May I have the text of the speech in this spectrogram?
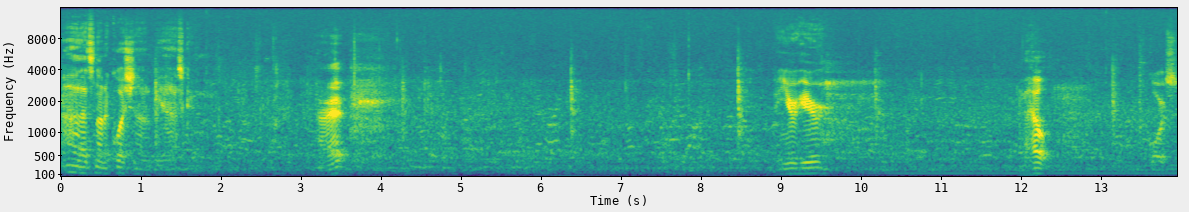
Ah, that's not a question I would be asking. Alright. And you're here, And help. of course.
